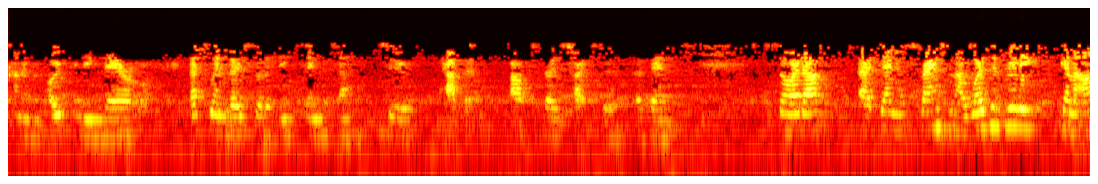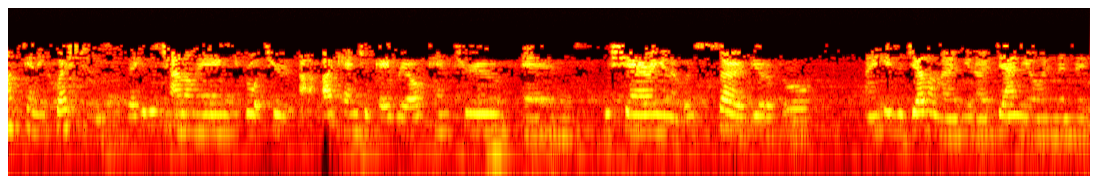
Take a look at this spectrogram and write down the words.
kind of an opening there. That's when those sort of things seem to, to happen after those types of events. So I'd asked uh, Daniel Scranton, I wasn't really going to ask any questions. He was channeling, he brought through, uh, Archangel Gabriel came through and was sharing, and it was so beautiful. And he's a gentleman, you know, Daniel, and then this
